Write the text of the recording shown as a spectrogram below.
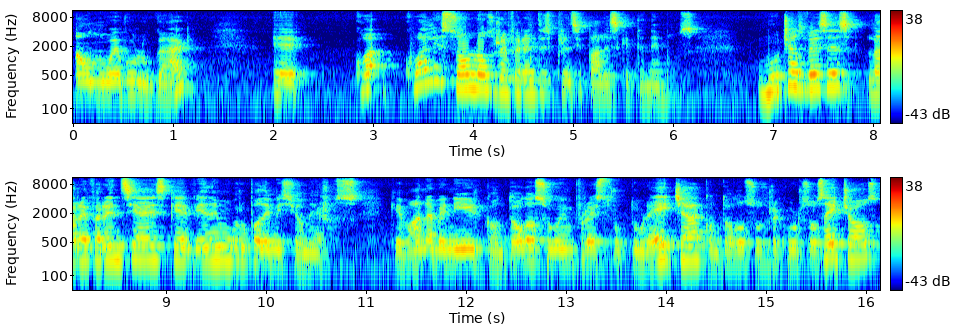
a un nuevo lugar. Eh, ¿Cuáles son los referentes principales que tenemos? Muchas veces la referencia es que viene un grupo de misioneros que van a venir con toda su infraestructura hecha, con todos sus recursos hechos,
